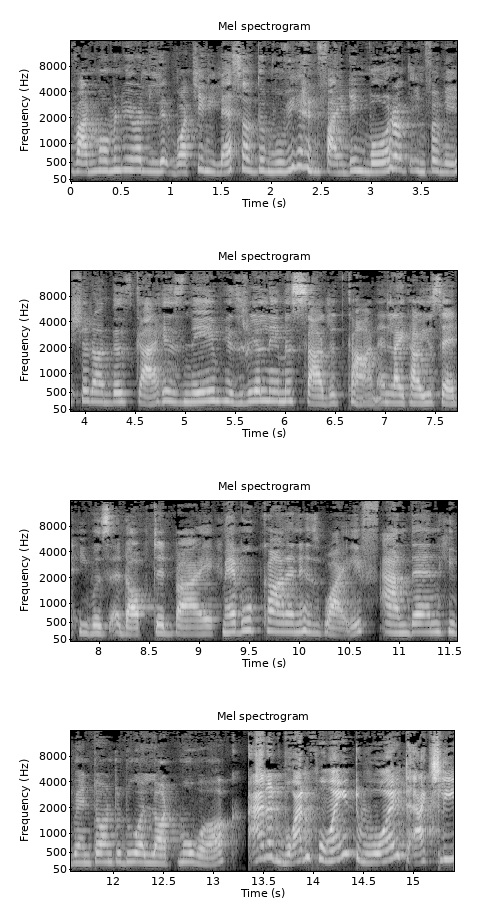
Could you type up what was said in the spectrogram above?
One moment we were li- watching less of the movie and finding more of the information on this guy. His name, his real name is Sajid Khan. And like how you said, he was adopted by Mehboob Khan and his wife. And then he went on to do a lot more work. And at one point, what actually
